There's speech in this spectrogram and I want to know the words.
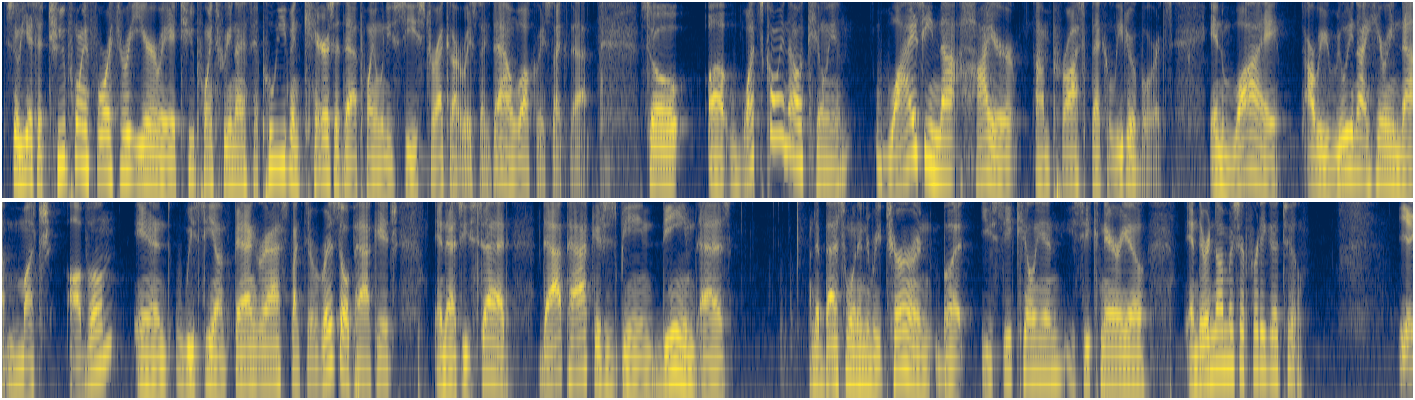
So he has a 2.43 ERA, a 2.39 FIP. Who even cares at that point when you see strikeout rates like that and walk rates like that? So uh, what's going on with Killian? Why is he not higher on prospect leaderboards? And why are we really not hearing that much of him? And we see on Fangraphs like the Rizzo package. And as you said, that package is being deemed as the best one in return. But you see Killian, you see Canario, and their numbers are pretty good too. Yeah,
